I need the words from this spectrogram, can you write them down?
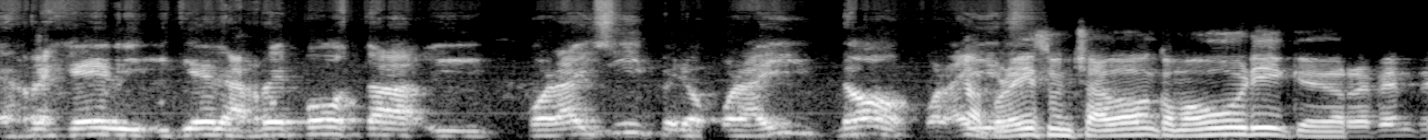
es re heavy y tiene la re posta y por ahí sí, pero por ahí no, por ahí. por ahí es un chabón como Uri que de repente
